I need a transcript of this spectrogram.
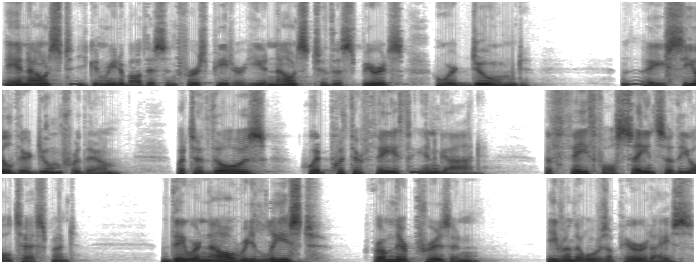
He announced, you can read about this in 1 Peter, he announced to the spirits who were doomed, he sealed their doom for them. But to those who had put their faith in God, the faithful saints of the Old Testament, they were now released from their prison, even though it was a paradise.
